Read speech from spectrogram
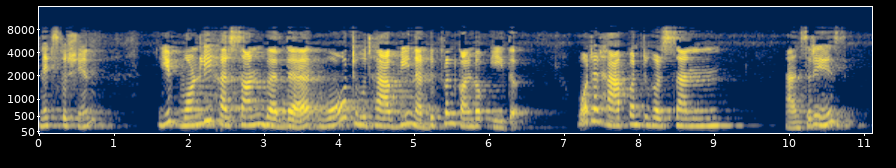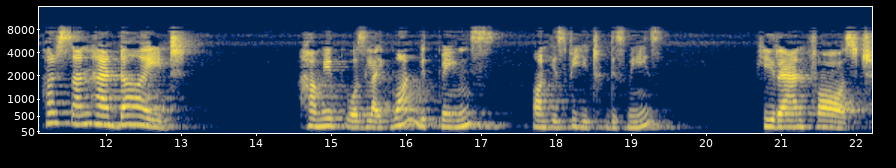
Next question. If only her son were there, what would have been a different kind of either? What had happened to her son? Answer is, her son had died. Hamid was like one with wings on his feet. This means he ran fast.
